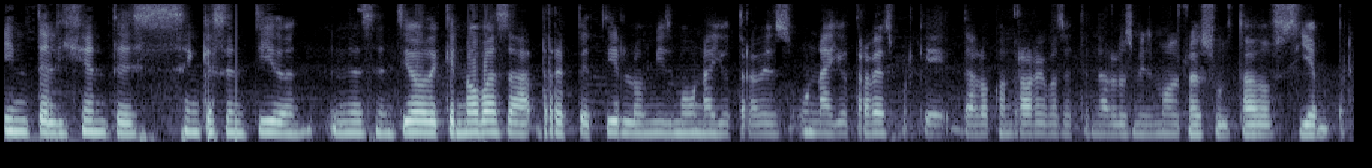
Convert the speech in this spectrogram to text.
inteligentes. ¿En qué sentido? En el sentido de que no vas a repetir lo mismo una y otra vez, una y otra vez, porque de lo contrario vas a tener los mismos resultados siempre.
